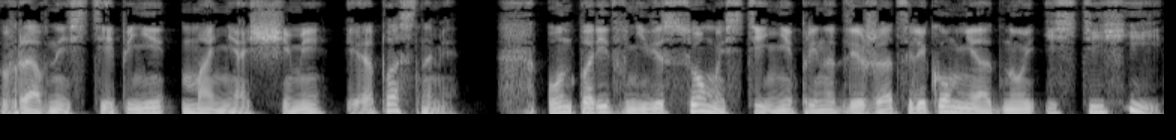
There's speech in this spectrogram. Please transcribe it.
в равной степени манящими и опасными. Он парит в невесомости, не принадлежа целиком ни одной из стихий,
